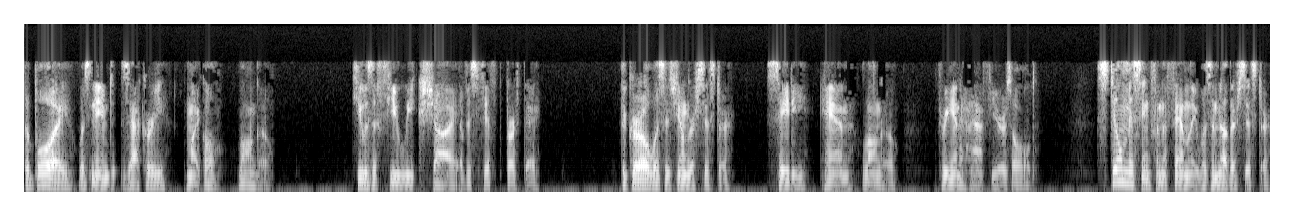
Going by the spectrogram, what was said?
The boy was named Zachary Michael Longo. He was a few weeks shy of his fifth birthday. The girl was his younger sister, Sadie Ann Longo, three and a half years old. Still missing from the family was another sister,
